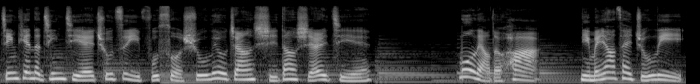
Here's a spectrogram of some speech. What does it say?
今天的经节出自以弗所书六章十到十二节。末了的话，你们要在主里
